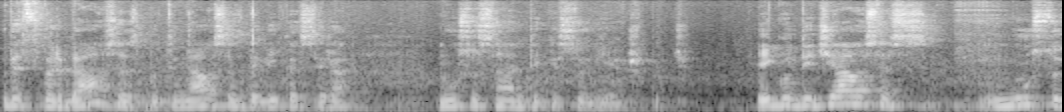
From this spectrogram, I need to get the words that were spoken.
Bet svarbiausias, būtiniausias dalykas yra mūsų santykis su viešpačiu. Jeigu didžiausias mūsų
